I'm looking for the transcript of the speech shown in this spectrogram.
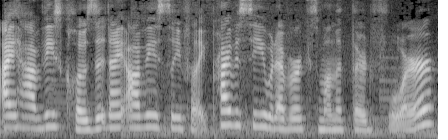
I have these closed at night obviously for like privacy whatever because I'm on the third floor.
